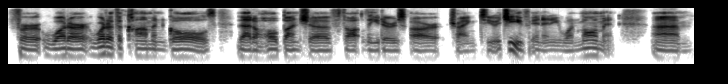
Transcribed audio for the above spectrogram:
for what are what are the common goals that a whole bunch of thought leaders are trying to achieve in any one moment. Um,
